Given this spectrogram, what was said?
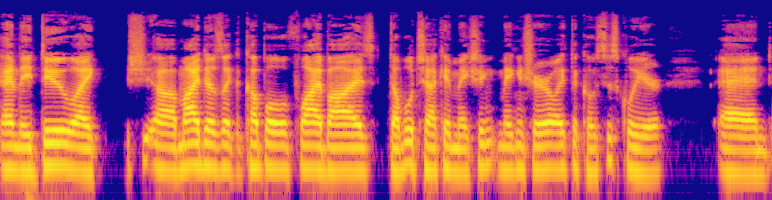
And they do like uh, Mai does like a couple flybys, double checking, making making sure like the coast is clear, and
